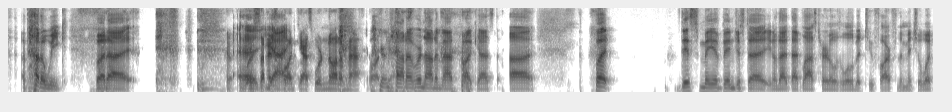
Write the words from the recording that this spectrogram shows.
about a week, but uh, we're a uh, science yeah, podcast. We're not a math podcast. we're not a, we're not a math podcast. Uh, but this may have been just a, you know, that that last hurdle was a little bit too far for the Mitchell. What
